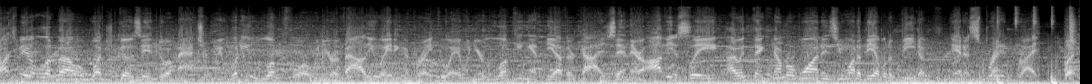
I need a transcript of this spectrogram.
Talk to me a little bit about what goes into a matchup. I mean, what do you look for when you're evaluating a breakaway, when you're looking at the other guys in there? Obviously, I would think number one is you want to be able to beat them in a sprint, right? But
